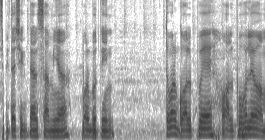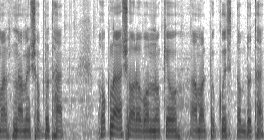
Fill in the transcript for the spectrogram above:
স্পিতা শিকদার, সামিয়া, পর্ব তিন। তোমার গল্পে অল্প হলেও আমার নামের শব্দ থাক। হোক না, স্বরবর্ণ কেউ আমার টুকু স্তব্ধ থাক।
